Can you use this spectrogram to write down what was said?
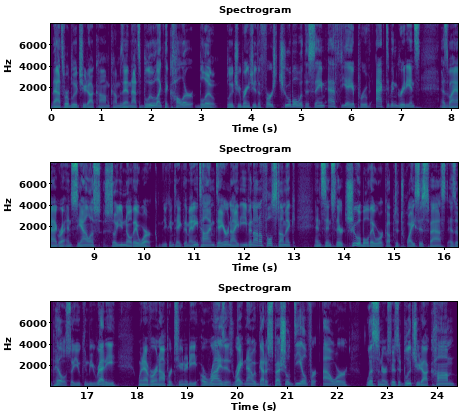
That's where BlueChew.com comes in. That's blue like the color blue. Blue Chew brings you the first chewable with the same FDA approved active ingredients as Viagra and Cialis, so you know they work. You can take them anytime, day or night, even on a full stomach. And since they're chewable, they work up to twice as fast as a pill, so you can be ready whenever an opportunity arises. Right now, we've got a special deal for our listeners. Visit bluechew.com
